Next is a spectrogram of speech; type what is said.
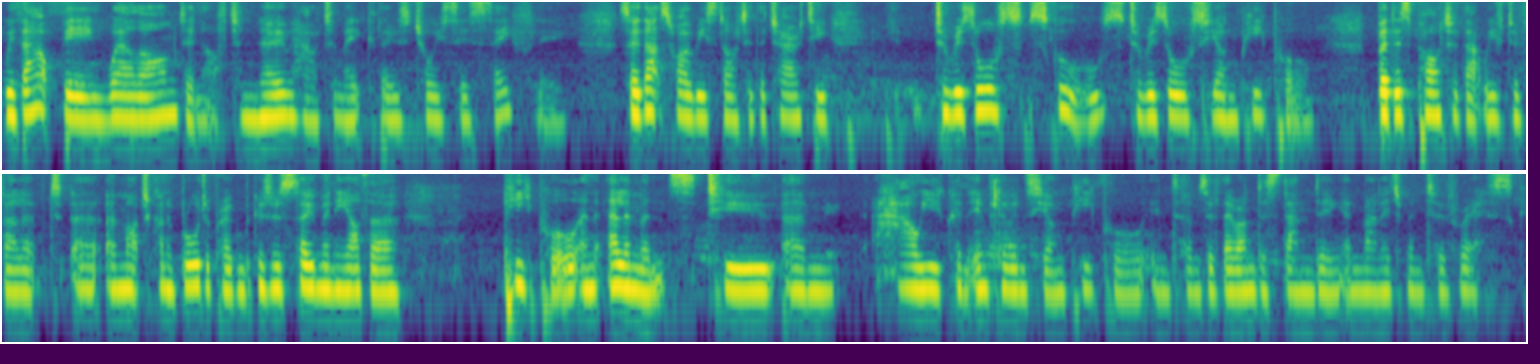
without being well armed enough to know how to make those choices safely. So that's why we started the charity to resource schools, to resource young people. But as part of that, we've developed a, a much kind of broader program because there's so many other people and elements to um, how you can influence young people in terms of their understanding and management of risk.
